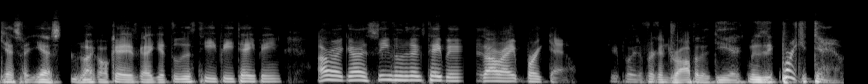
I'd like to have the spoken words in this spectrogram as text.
Yes, yes. Like, okay, it's gotta get through this TP taping. All right, guys, see you for the next taping. All right, breakdown. She plays a freaking drop of the DX music. Break it down.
